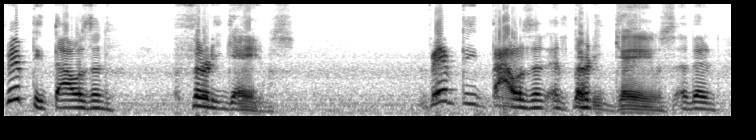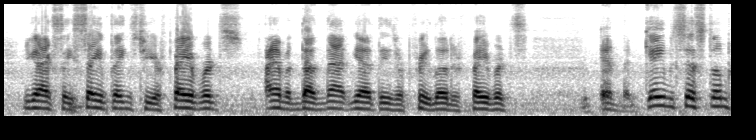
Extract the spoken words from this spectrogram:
50,030 games. 50,030 games. And then you can actually save things to your favorites. I haven't done that yet. These are preloaded favorites in the game system.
